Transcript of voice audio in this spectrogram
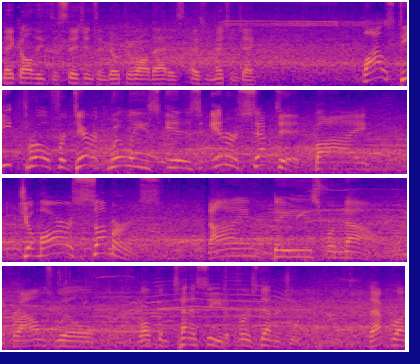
make all these decisions and go through all that, as, as you mentioned, Jay. Lyle's deep throw for Derrick Willies is intercepted by Jamar Summers. Nine days from now, when the Browns will welcome Tennessee to First Energy. That run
